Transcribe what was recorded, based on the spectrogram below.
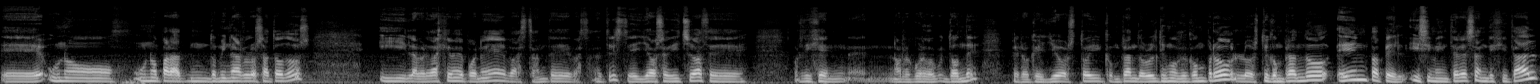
eh, uno, uno para dominarlos a todos y la verdad es que me pone bastante, bastante triste. Ya os he dicho hace os dije, no recuerdo dónde, pero que yo estoy comprando lo último que compro, lo estoy comprando en papel. Y si me interesa en digital,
